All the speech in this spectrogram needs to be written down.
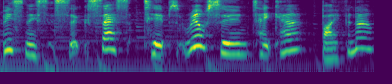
business success tips real soon. Take care. Bye for now.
